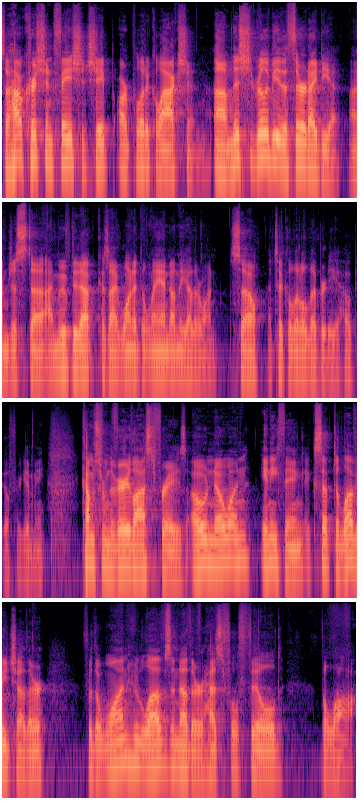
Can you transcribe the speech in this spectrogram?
So, how Christian faith should shape our political action. Um, this should really be the third idea. I'm just, uh, I moved it up because I wanted to land on the other one. So, I took a little liberty. I hope you'll forgive me. Comes from the very last phrase Owe no one anything except to love each other, for the one who loves another has fulfilled the law.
